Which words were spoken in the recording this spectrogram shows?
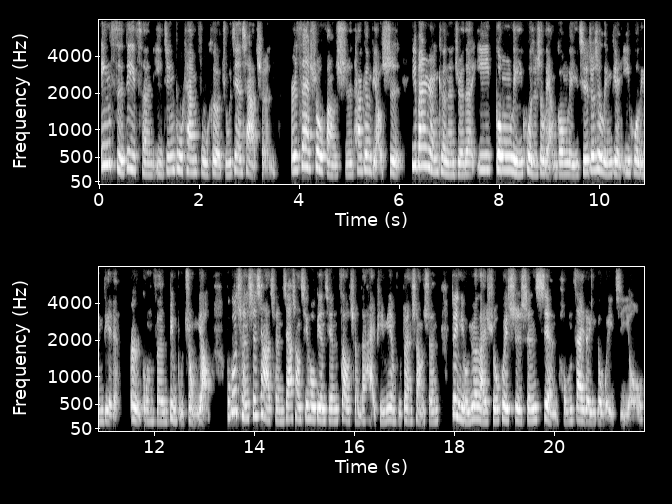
因此地层已经不堪负荷，逐渐下沉。而在受访时，他更表示，一般人可能觉得一公里或者是两公里，其实就是零点一或零点二公分，并不重要。不过，城市下沉加上气候变迁造成的海平面不断上升，对纽约来说会是深陷洪灾的一个危机哦。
